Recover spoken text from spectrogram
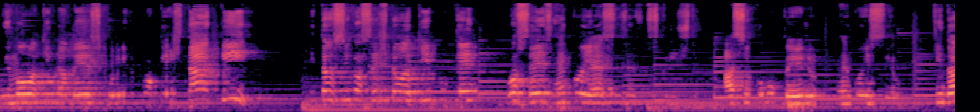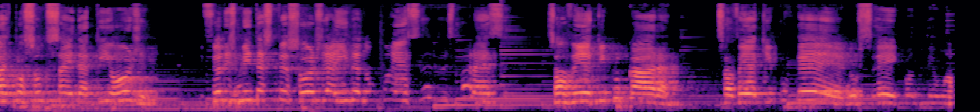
o irmão aqui também é escolhido porque está aqui. Então, se vocês estão aqui, porque vocês reconhecem Jesus Cristo, assim como Pedro reconheceu. Que nós possamos sair daqui hoje. Infelizmente, as pessoas ainda não conhecem Jesus, parece. Só vem aqui para o cara. Só vem aqui porque, não sei, quando tem uma,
